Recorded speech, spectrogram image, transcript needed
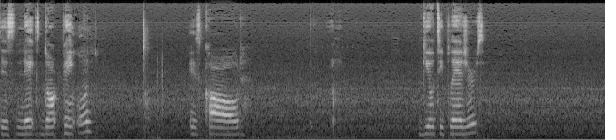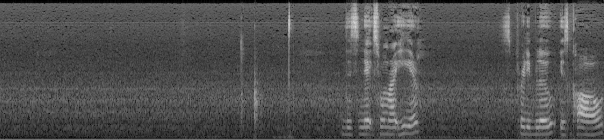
This next dark pink one is called Guilty Pleasures. This next one right here, it's pretty blue, is called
